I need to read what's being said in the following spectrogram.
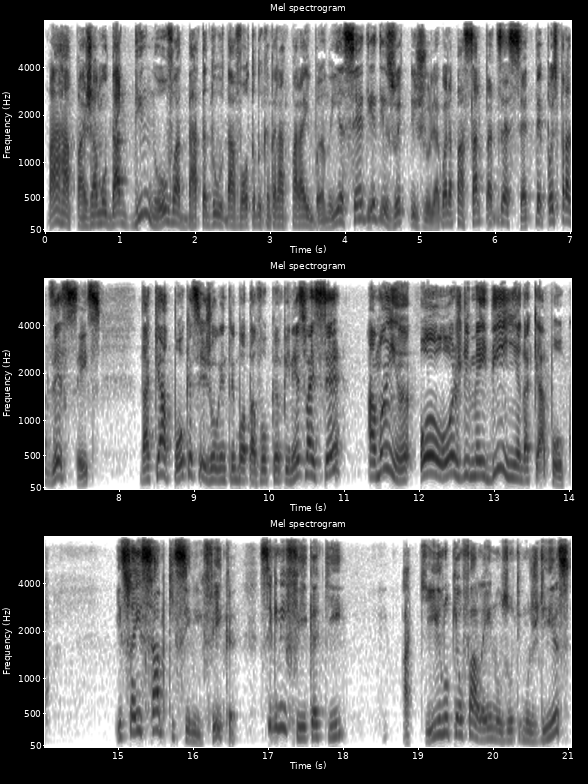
Mas, rapaz, já mudaram de novo a data do, da volta do Campeonato Paraibano. Ia ser dia 18 de julho, agora passaram para 17, depois para 16. Daqui a pouco esse jogo entre Botafogo e Campinense vai ser amanhã, ou hoje de meio-dia, daqui a pouco. Isso aí sabe o que significa? Significa que aquilo que eu falei nos últimos dias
